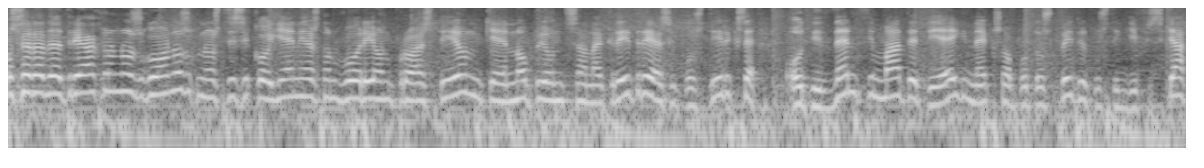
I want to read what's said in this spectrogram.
43χρονο γόνος γνωστής οικογένειας των Βορείων Προαστίων και ενώπιον της ανακρίτριας υποστήριξε ότι δεν θυμάται τι έγινε έξω από το σπίτι του στην Κυφυσιά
